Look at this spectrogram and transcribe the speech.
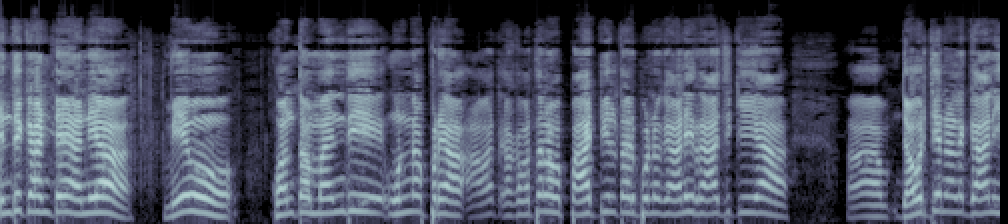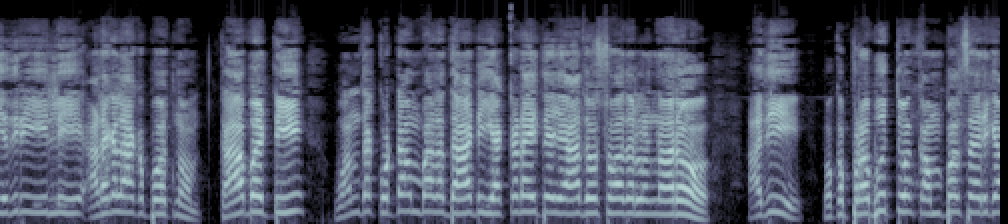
ఎందుకంటే అన్య మేము కొంతమంది ఉన్న అవతల పార్టీల తరపున కానీ రాజకీయ దౌర్జన్యాలు దౌర్జన్యాలకు కానీ ఎదిరి వెళ్ళి అడగలేకపోతున్నాం. కాబట్టి వంద కుటుంబాల దాటి ఎక్కడైతే యాదవ్ సోదరులు ఉన్నారో అది ఒక ప్రభుత్వం కంపల్సరిగా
